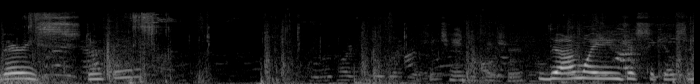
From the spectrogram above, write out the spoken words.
very stupid. You should change your picture. Yeah, I'm waiting just to kill some.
